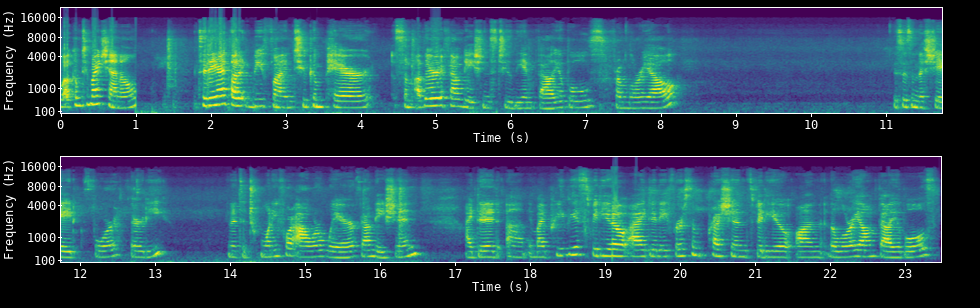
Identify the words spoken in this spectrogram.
welcome to my channel. Today I thought it would be fun to compare some other foundations to the Infallibles from L'Oreal. This is in the shade 430 and it's a 24 hour wear foundation. I did, um, in my previous video, I did a first impressions video on the L'Oreal Infallibles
